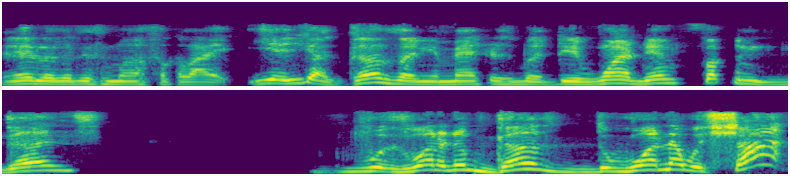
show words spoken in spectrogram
And they look at this motherfucker like, "Yeah, you got guns on your mattress, but did one of them fucking guns was one of them guns the one that was shot?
